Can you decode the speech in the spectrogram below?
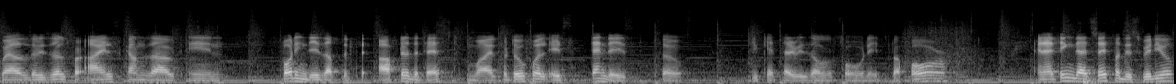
Well, the result for IELTS comes out in 14 days after, after the test, while for TOEFL it's 10 days. So you get the result 4 days before. And I think that's it for this video.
